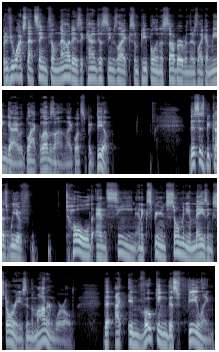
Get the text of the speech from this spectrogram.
But if you watch that same film nowadays, it kind of just seems like some people in a suburb and there's like a mean guy with black gloves on. Like, what's the big deal? This is because we have told and seen and experienced so many amazing stories in the modern world that I, invoking this feeling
